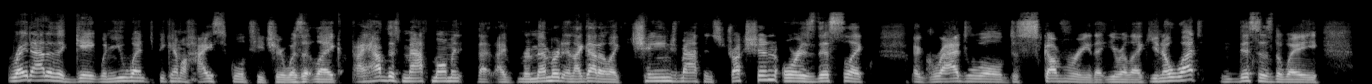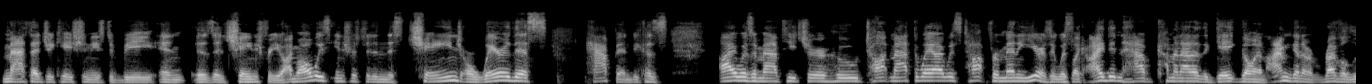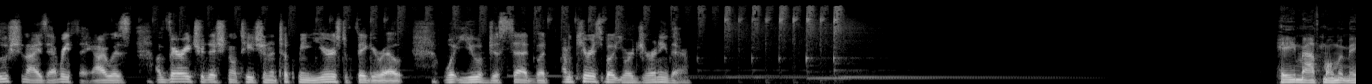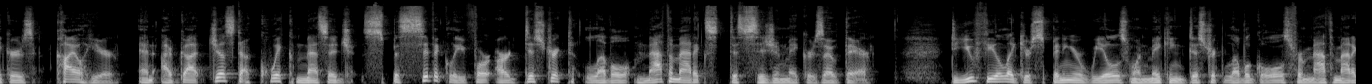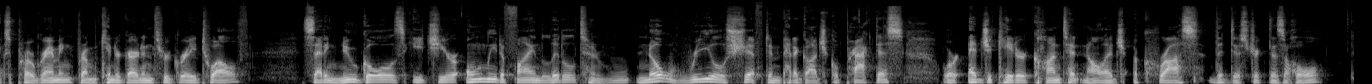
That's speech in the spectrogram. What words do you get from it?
right out of the gate when you went to become a high school teacher was it like i have this math moment that i remembered and i gotta like change math instruction? Or is this like a gradual discovery that you were like you know what? This is the way math education needs to be and is a change for you. I'm always interested in this change or where this happened because I was a math teacher who taught math the way I was taught for many years. It was like I didn't have coming out of the gate going, I'm going to revolutionize everything. I was a very traditional teacher and it took me years to figure out what you have just said. But I'm curious about your journey there. Hey, Math Moment Makers, Kyle here, and I've got just a quick message specifically for our district level mathematics decision makers out there. Do you feel like you're spinning your wheels when making district level goals for mathematics programming from kindergarten through grade 12? Setting new goals each year only to find little to no real shift in pedagogical practice or educator content knowledge across the district as a whole?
